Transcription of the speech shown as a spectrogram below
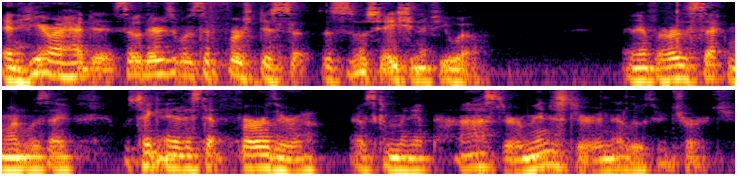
And here I had to, so there was the first dissociation, if you will. And then for her, the second one was I was taking it a step further. I was becoming a pastor, a minister in that Lutheran church.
